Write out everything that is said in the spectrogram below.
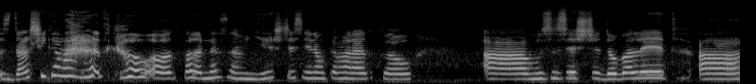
s další kamarádkou a odpoledne jsem ještě s jinou kamarádkou a musím si ještě dobalit a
